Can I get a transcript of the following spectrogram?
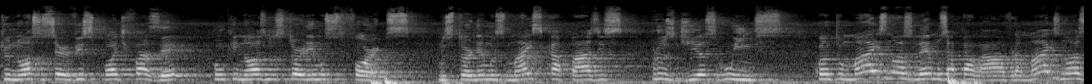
que o nosso serviço pode fazer com que nós nos tornemos fortes, nos tornemos mais capazes para os dias ruins. Quanto mais nós lemos a palavra, mais nós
